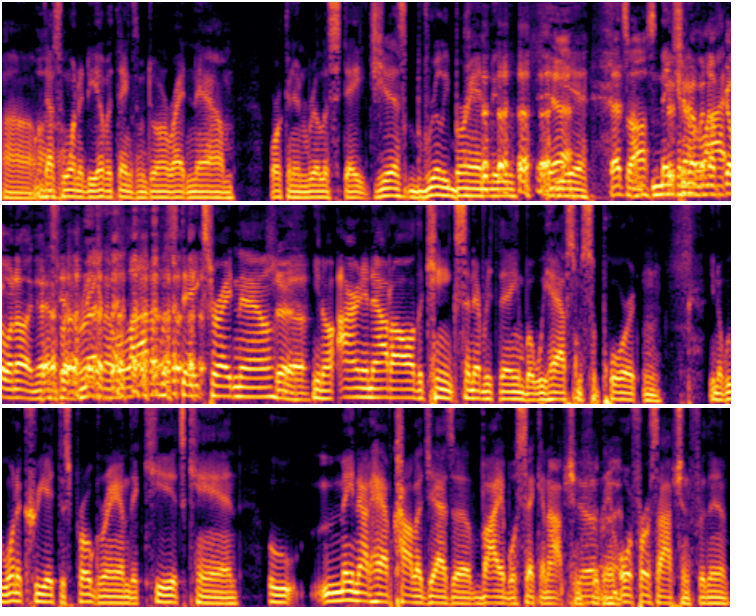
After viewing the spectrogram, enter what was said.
Um, That's one of the other things I'm doing right now. I'm working in real estate, just really brand new. yeah. That's I'm awesome. Making a have enough lot- going on, yeah. That's right. Making a lot of mistakes right now. Sure. You know, ironing out all the kinks and everything, but we have some support, and you know, we want to create this program that kids can who may not have college as a viable second option for them or first option for them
